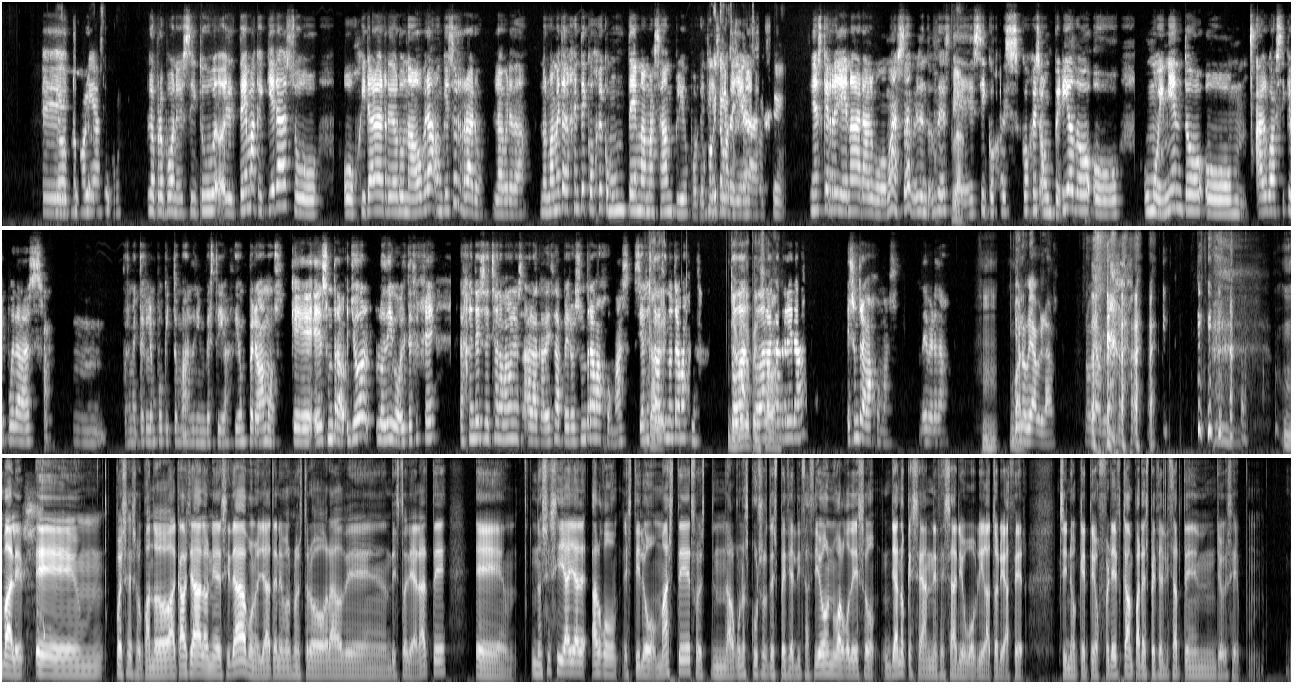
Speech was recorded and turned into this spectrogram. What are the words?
Eh, Lo proponías tú. lo propones, si tú el tema que quieras o, o girar alrededor de una obra, aunque eso es raro, la verdad. Normalmente la gente coge como un tema más amplio porque Un tienes que rellenar. extenso, sí. tienes que rellenar algo más, ¿sabes? Entonces, Claro. eh, sí, coges, coges a un periodo o un movimiento o mm, algo así que puedas mm, pues meterle un poquito más de investigación. Pero vamos, que es un trabajo. Yo lo digo, el TFG, la gente se echa la mano a la cabeza, pero es un trabajo más. Si has Claro, estado haciendo trabajo toda, toda la carrera, es un trabajo más, de verdad. Yo vale. no voy a hablar. No voy a hablar. Vale, eh, pues eso, cuando acabas ya la universidad, bueno, ya tenemos nuestro grado de, de Historia del Arte. eh, no sé si hay al- algo estilo máster o est- algunos cursos de especialización o algo de eso, ya no que sean necesario u obligatorio hacer, sino que te ofrezcan para especializarte en, yo qué sé.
